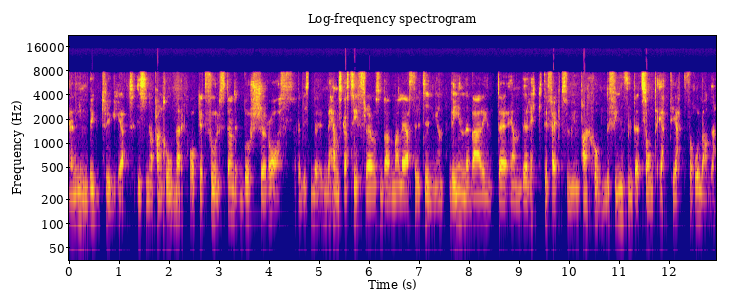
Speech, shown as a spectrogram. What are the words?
en inbyggd trygghet i sina pensioner. Och ett fullständigt börsras, det blir hemska siffror och sånt där man läser i tidningen. Det innebär inte en direkt effekt för min pension. Det finns inte ett sånt ett till ett förhållande.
